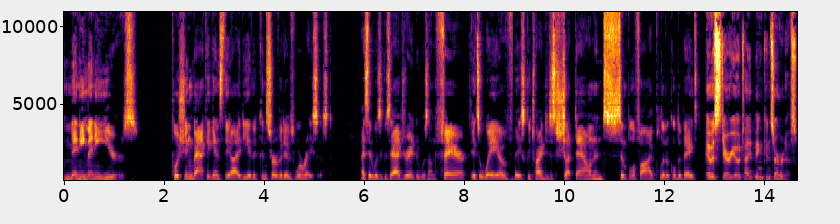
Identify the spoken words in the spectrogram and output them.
many, many years pushing back against the idea that conservatives were racist. I said it was exaggerated. It was unfair. It's a way of basically trying to just shut down and simplify political debates. It was stereotyping conservatives.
